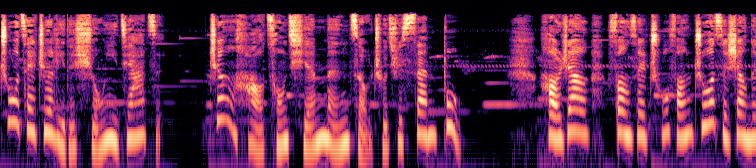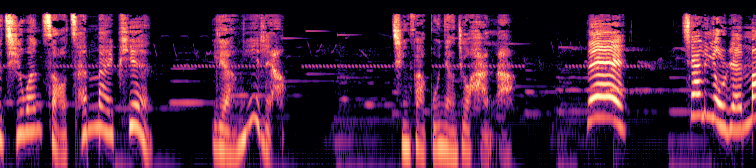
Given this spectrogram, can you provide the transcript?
住在这里的熊一家子正好从前门走出去散步，好让放在厨房桌子上的几碗早餐麦片凉一凉。金发姑娘就喊了：“喂，家里有人吗？”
